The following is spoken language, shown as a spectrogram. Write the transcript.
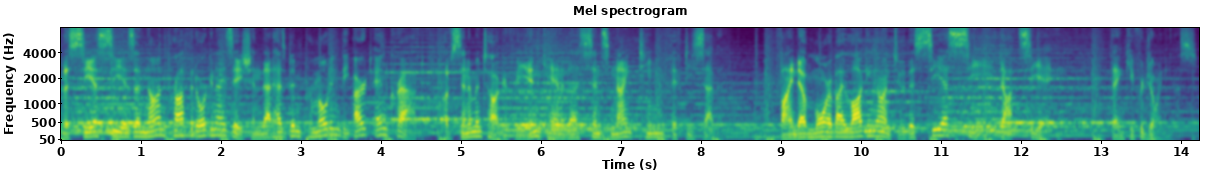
The CSC is a non-profit organization that has been promoting the art and craft of cinematography in Canada since 1957. Find out more by logging on to the csc.ca. Thank you for joining us.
